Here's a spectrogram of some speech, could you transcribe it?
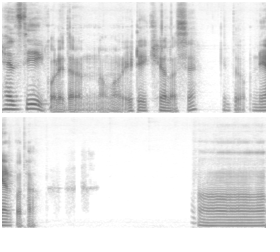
has দিয়েই করে দাঁড়ান আমার এটাই খেয়াল আছে কিন্তু নেয়ার কথা। আহ,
